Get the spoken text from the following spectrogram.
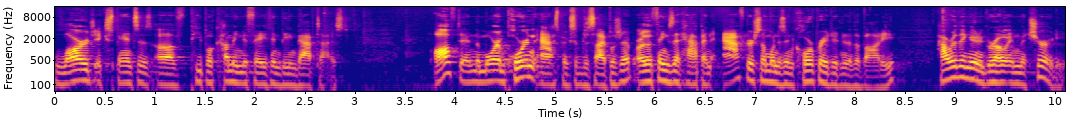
large expanses of people coming to faith and being baptized. Often, the more important aspects of discipleship are the things that happen after someone is incorporated into the body. How are they going to grow in maturity?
